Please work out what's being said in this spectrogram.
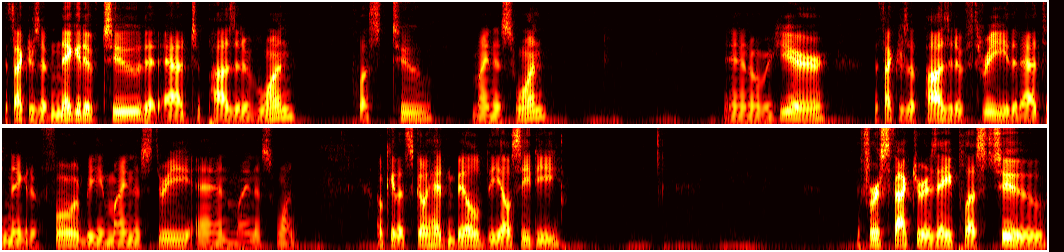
The factors of negative 2 that add to positive 1 plus 2 minus 1. And over here, the factors of positive 3 that add to negative 4 would be minus 3 and minus 1. Okay, let's go ahead and build the LCD. The first factor is a plus 2.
